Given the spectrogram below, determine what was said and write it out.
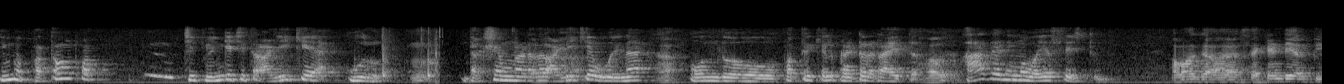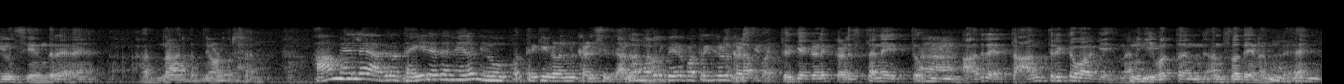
ನಿಮ್ಮ ಪ್ರಥಮ ಪ- ಚಿತ್ರ ವ್ಯಂಗ್ಯ ಚಿತ್ರ ಅಳಿಕೆ ಊರು. ದಕ್ಷಿಣ ಕನ್ನಡದ ಅಳಿಕೆ ಊರಿನ ಒಂದು ಪತ್ರಿಕೆಯಲ್ಲಿ ಪ್ರಕಟ ಆಯಿತು ಹೌದು. ಆಗ ನಿಮ್ಮ ವಯಸ್ಸು ಎಷ್ಟು? ಅವಾಗ second year P U C ಅಂದ್ರೆ ಹದಿನಾರು ಹದಿನೇಳು ವರ್ಷ. ಆಮೇಲೆ ಅದರ ಧೈರ್ಯದ ಮೇಲೆ ನೀವು ಪತ್ರಿಕೆಗಳನ್ನು ಕಳಿಸಿದ್ರೆ. ಅದರ ಮೊದಲು ಬೇರೆ ಪತ್ರಿಕೆಗಳು ಪತ್ರಿಕೆಗಳಿಗೆ ಕಳಿಸ್ತಾನೆ ಇತ್ತು. ಆದರೆ ತಾಂತ್ರಿಕವಾಗಿ ನನಗೆ ಇವತ್ತ ಅನ್ಸೋದೇನಂದ್ರೆ.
